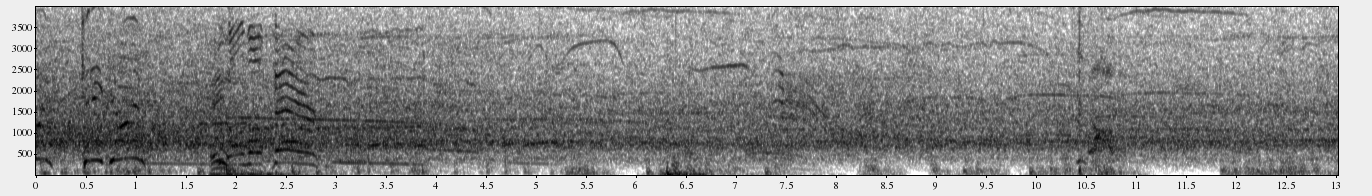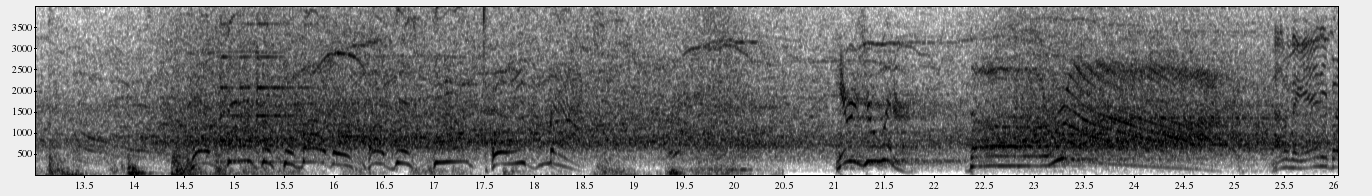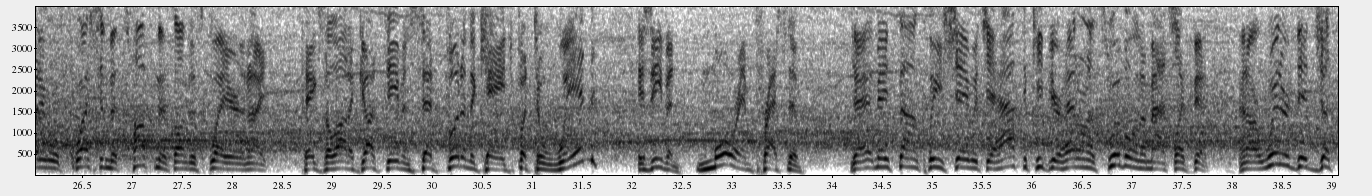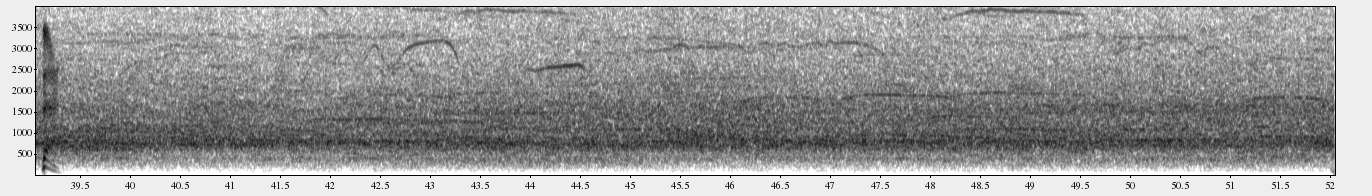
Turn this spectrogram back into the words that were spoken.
The Rock! I don't think anybody will question the toughness on display here tonight. Takes a lot of guts to even set foot in the cage, but to win is even more impressive. Yeah, it may sound cliche, but you have to keep your head on a swivel in a match like this. And our winner did just that.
